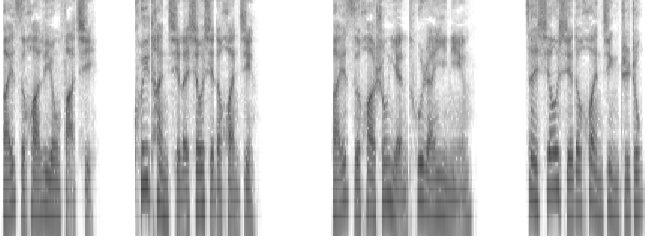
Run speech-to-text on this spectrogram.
白子画利用法器窥探起了萧邪的幻境。白子画双眼突然一凝，在萧邪的幻境之中，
